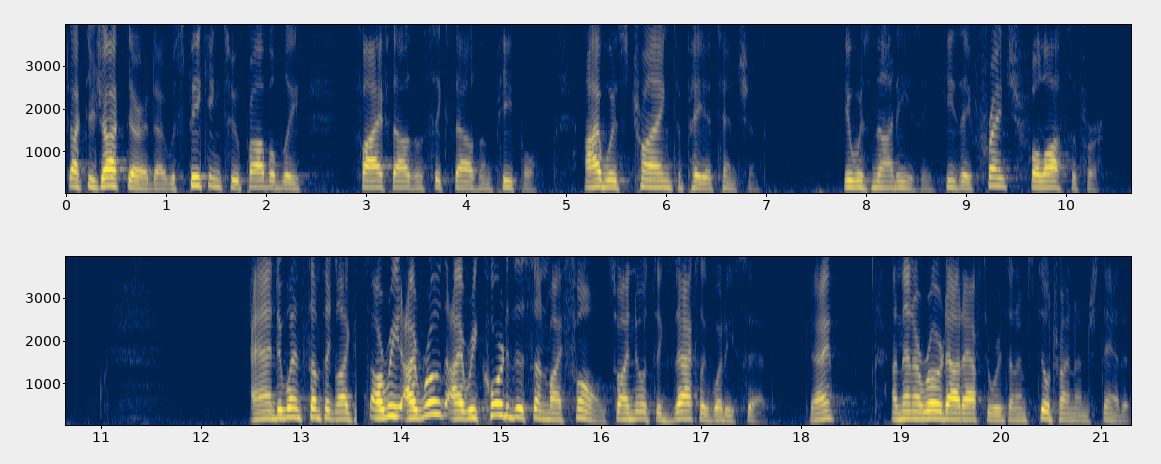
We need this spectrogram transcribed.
Dr. Jacques Derrida was speaking to probably 5,000, 6,000 people. I was trying to pay attention. It was not easy. He's a French philosopher. And it went something like this. I'll read. I wrote I recorded this on my phone, so I know it's exactly what he said. Okay? And then I wrote it out afterwards, and I'm still trying to understand it.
